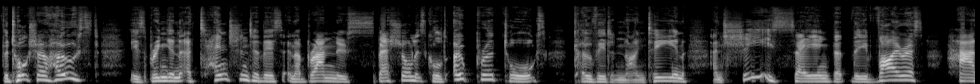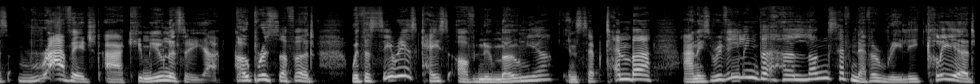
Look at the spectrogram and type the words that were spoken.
The talk show host is bringing attention to this in a brand new special. It's called Oprah Talks COVID 19. And she is saying that the virus has ravaged our community. Uh, Oprah suffered with a serious case of pneumonia in September and is revealing that her lungs have never really cleared.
